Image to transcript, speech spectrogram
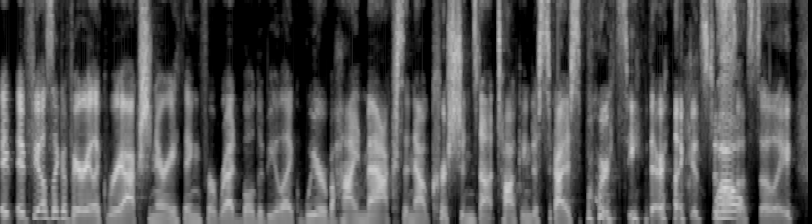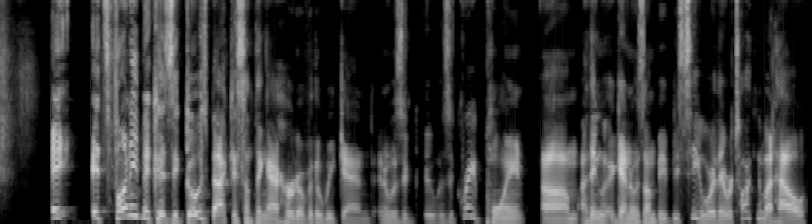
it, it feels like a very like reactionary thing for Red Bull to be like, we're behind Max, and now Christian's not talking to Sky Sports either. Like it's just well, so silly. It, it's funny because it goes back to something I heard over the weekend, and it was a it was a great point. Um, I think again it was on BBC where they were talking about how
